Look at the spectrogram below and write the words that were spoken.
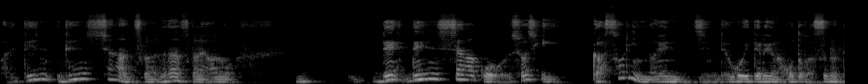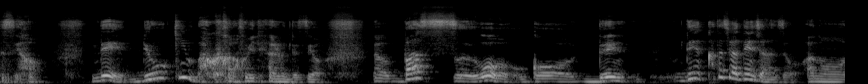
あれ、電電車なんですかね？なんですかね？あの、で、電車がこう、正直、ガソリンのエンジンで動いてるような音がするんですよ。で、料金箱が置いてあるんですよ。だからバスを、こう、で、で、形は電車なんですよ。あの、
